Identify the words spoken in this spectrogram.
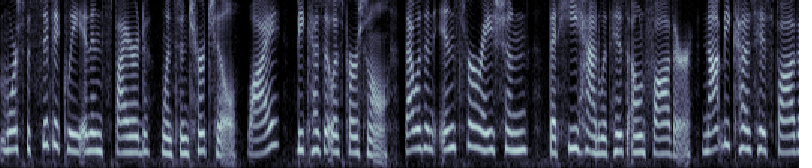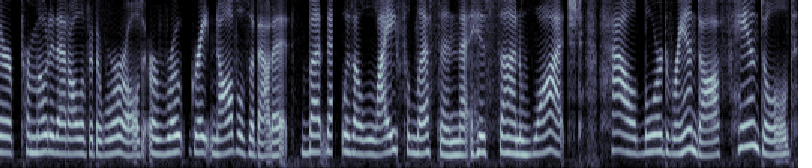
more specifically, it inspired Winston Churchill. Why? Because it was personal. That was an inspiration that he had with his own father, not because his father promoted that all over the world or wrote great novels about it, but that was a life lesson that his son watched how Lord Randolph handled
